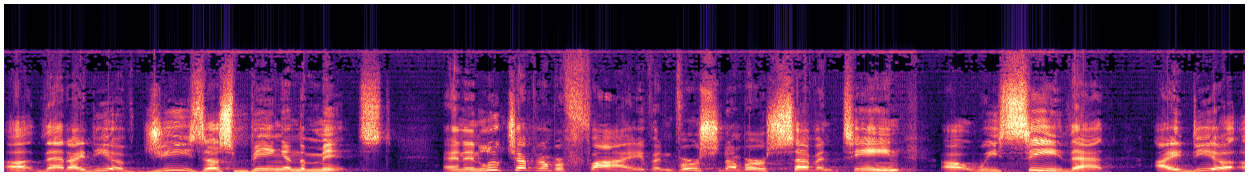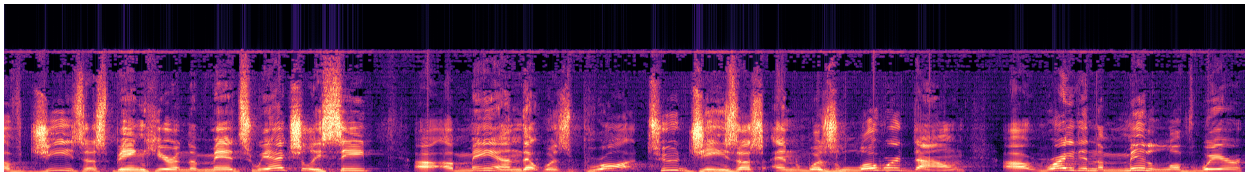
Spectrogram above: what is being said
uh, that idea of Jesus being in the midst. And in Luke chapter number 5 and verse number 17, uh, we see that idea of Jesus being here in the midst. We actually see uh, a man that was brought to Jesus and was lowered down uh, right in the middle of where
